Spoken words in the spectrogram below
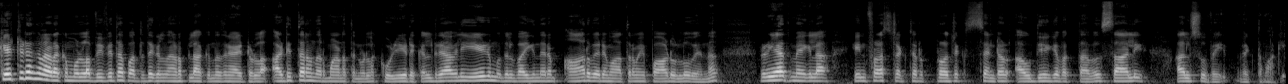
കെട്ടിടങ്ങളടക്കമുള്ള വിവിധ പദ്ധതികൾ നടപ്പിലാക്കുന്നതിനായിട്ടുള്ള അടിത്തറ നിർമ്മാണത്തിനുള്ള കുഴിയെടുക്കൽ രാവിലെ ഏഴ് മുതൽ വൈകുന്നേരം ആറ് വരെ മാത്രമേ പാടുള്ളൂ എന്ന് റിയാദ് മേഖല ഇൻഫ്രാസ്ട്രക്ചർ പ്രൊജക്ട് സെന്റർ ഔദ്യോഗിക വക്താവ് സാലി അൽ സുബൈദ് വ്യക്തമാക്കി.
